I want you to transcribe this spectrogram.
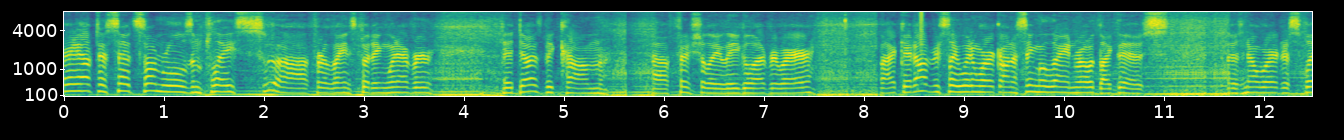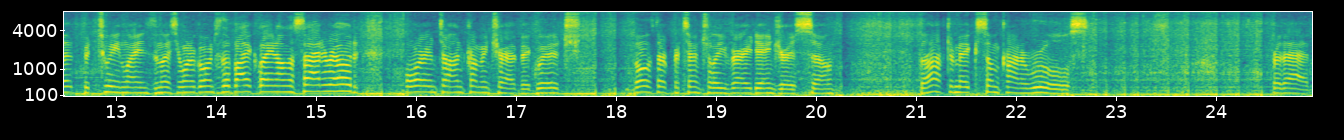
They're going to have to set some rules in place uh, for lane splitting whenever it does become officially legal everywhere. Like it obviously wouldn't work on a single lane road like this. There's nowhere to split between lanes unless you want to go into the bike lane on the side of the road or into oncoming traffic, which both are potentially very dangerous. So they'll have to make some kind of rules for that.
